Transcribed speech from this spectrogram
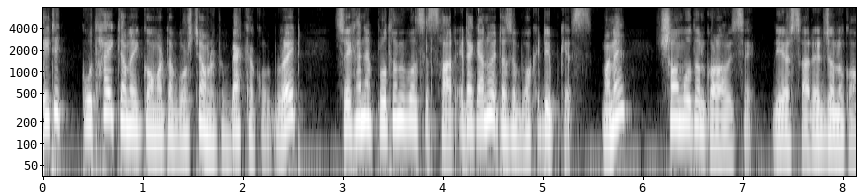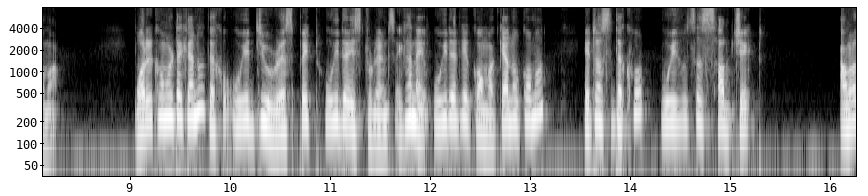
এইটা কোথায় কেন এই কমাটা বসছে আমরা একটু ব্যাখ্যা করব রাইট সেখানে প্রথমে বলছে, স্যার, এটা কেন? এটা হচ্ছে ভকেটিভ কেস মানে সম্বোধন করা হয়েছে ডিয়ার স্যার, এর জন্য কমা। পরের কমাটা কেন? দেখো with you respect we the students এখানে উইথ আগে কমা। কেন কমা? এটা হচ্ছে, দেখো উই হচ্ছে সাবজেক্ট আমরা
